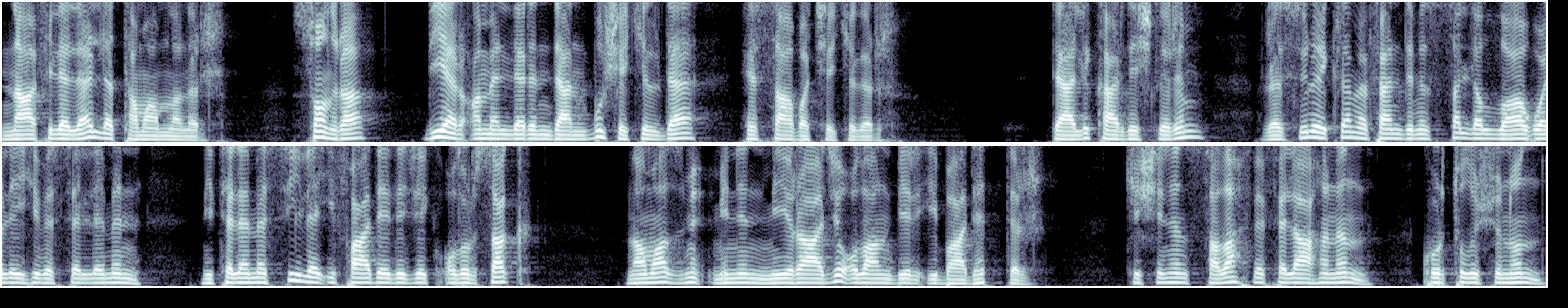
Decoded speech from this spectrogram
nafilelerle tamamlanır. Sonra diğer amellerinden bu şekilde hesaba çekilir. Değerli kardeşlerim, Resul-i Ekrem Efendimiz sallallahu aleyhi ve sellemin nitelemesiyle ifade edecek olursak, namaz müminin miracı olan bir ibadettir. Kişinin salah ve felahının, kurtuluşunun,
